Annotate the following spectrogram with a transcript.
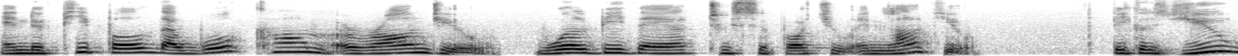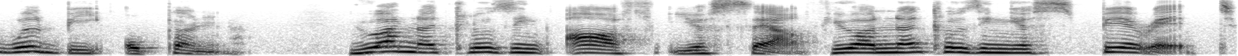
And the people that will come around you will be there to support you and love you because you will be open. You are not closing off yourself, you are not closing your spirit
